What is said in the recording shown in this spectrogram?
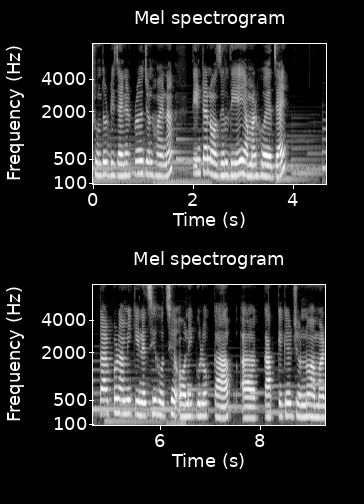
সুন্দর ডিজাইনের প্রয়োজন হয় না। তিনটা নজেল দিয়েই আমার হয়ে যায়। তারপর আমি কিনেছি হচ্ছে অনেকগুলো কাপ কাপ কেকের জন্য আমার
